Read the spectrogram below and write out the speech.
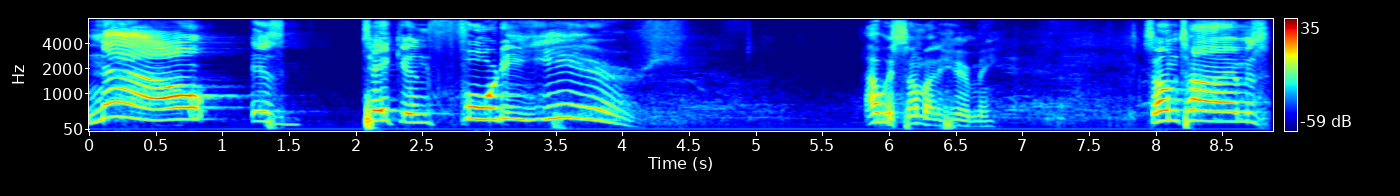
Now is taken 40 years. I wish somebody hear me. Sometimes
